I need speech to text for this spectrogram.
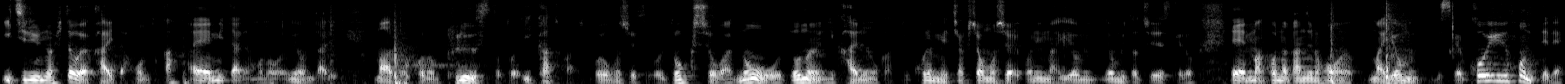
一流の人が書いた本とか、えーみたいなものを読んだり、まああとこのプルーストとイカとかね、これ面白いです。これ読書が脳をどのように変えるのかって、これめちゃくちゃ面白い。これ今読み読み途中ですけど、えーまあこんな感じの本を、まあ、読むんですけど、こういう本ってね、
